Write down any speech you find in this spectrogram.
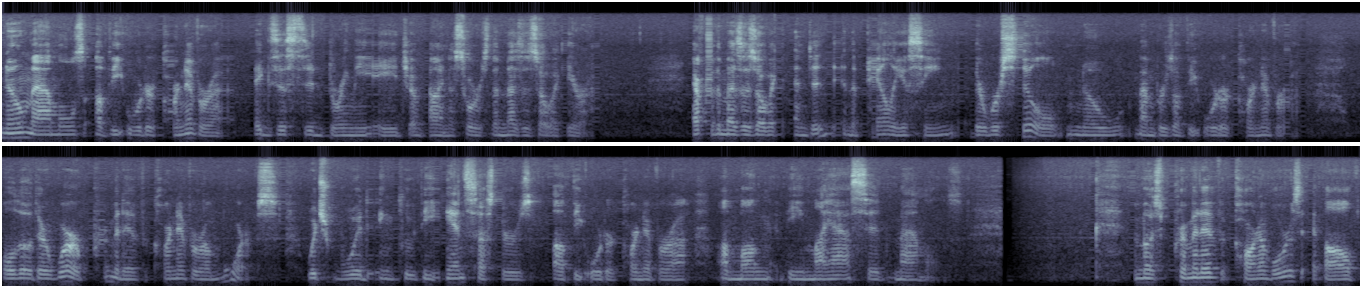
No mammals of the order Carnivora existed during the age of dinosaurs, the Mesozoic era. After the Mesozoic ended in the Paleocene, there were still no members of the order Carnivora, although there were primitive carnivora morphs, which would include the ancestors of the order Carnivora among the Miacid mammals. The most primitive carnivores evolved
